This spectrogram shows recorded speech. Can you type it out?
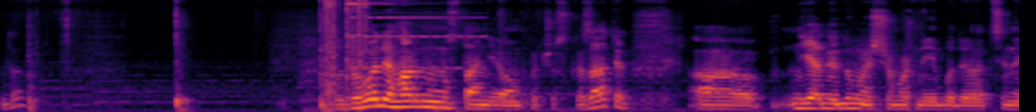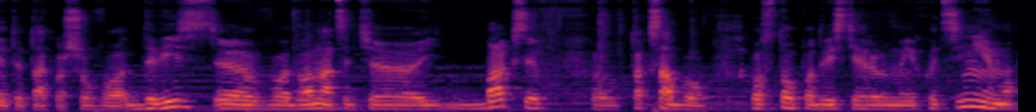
Да. В доволі гарному стані, я вам хочу сказати. Я не думаю, що можна її буде оцінити також в 200, е, 12 е, баксів. Так само по 100 по 200 гривень ми їх оцінюємо.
